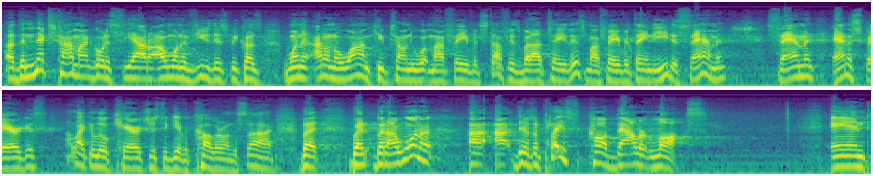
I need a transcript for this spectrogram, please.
uh, the next time I go to Seattle, I want to view this because I don't know why I'm keep telling you what my favorite stuff is, but I'll tell you this my favorite thing to eat is salmon. Salmon and asparagus. I like a little carrot just to give a color on the side. But, but, but I want to, uh, there's a place called Ballard Locks. And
